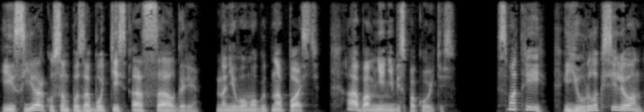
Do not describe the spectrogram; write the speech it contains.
«И с Яркусом позаботьтесь о Салгаре. На него могут напасть. А обо мне не беспокойтесь». «Смотри, Юрлок силен»,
